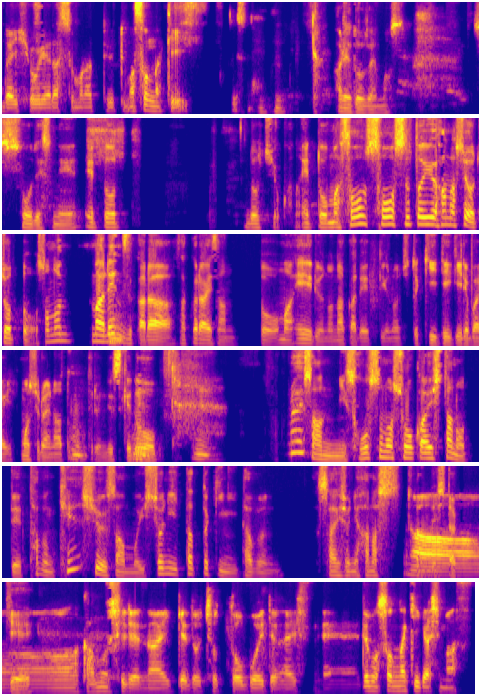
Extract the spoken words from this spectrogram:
代表をやらせてもらってるって、まあそんな経緯ですね。うんありがとうございます。そうですね。えっと、どうしようかな。えっと、まあ、ソースという話をちょっと、その、まあ、レンズから桜井さんと、まあ、エールの中でっていうのをちょっと聞いていければ面白いなと思ってるんですけど、うんうん桜井さんにソースの紹介したのって、多分、研修さんも一緒に行った時に多分、最初に話したんでしたっけ？かもしれないけど、ちょっと覚えてないですね。でもそんな気がします。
